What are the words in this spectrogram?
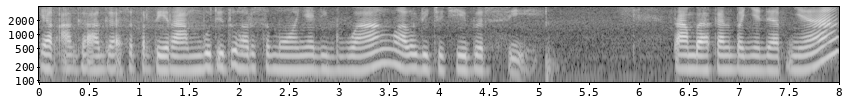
Yang agak-agak seperti rambut itu harus semuanya dibuang lalu dicuci bersih. Tambahkan penyedapnya.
